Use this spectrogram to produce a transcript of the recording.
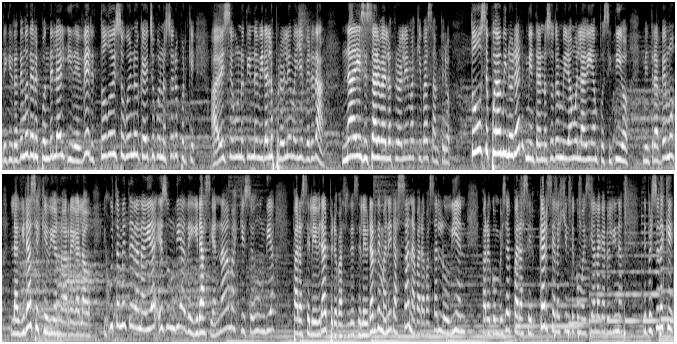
de que tratemos de responderle a él y de ver todo eso bueno que ha hecho por nosotros, porque a veces uno tiende a mirar los problemas y es verdad, nadie se salva de los problemas que pasan, pero todo se puede aminorar mientras nosotros miramos la vida en positivo, mientras vemos las gracias que Dios nos ha regalado. Y justamente la Navidad es un día de gracia, nada más que eso, es un día para celebrar, pero para celebrar de manera sana, para pasarlo bien, para conversar, para acercarse a la gente, como decía la Carolina, de personas que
